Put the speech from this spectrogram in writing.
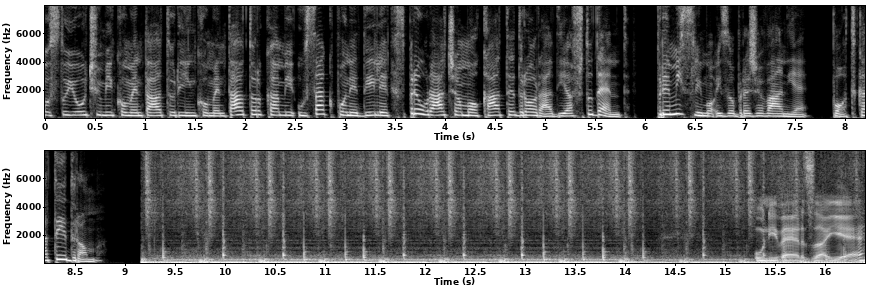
gostujočimi komentatorji in komentatorkami vsak ponedeljek sprevračamo katedro Radia Student. Premislimo izobraževanje pod katedrom. Univerza je.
